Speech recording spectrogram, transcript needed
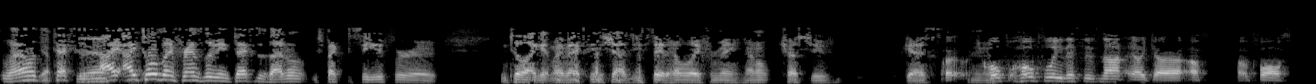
Well, it's Yep. Texas. Yeah. I I told my friends living in Texas, I don't expect to see you for uh, until I get my vaccine shots. You stay the hell away from me. I don't trust you guys. Uh, hope, hopefully, this is not like a, a a false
